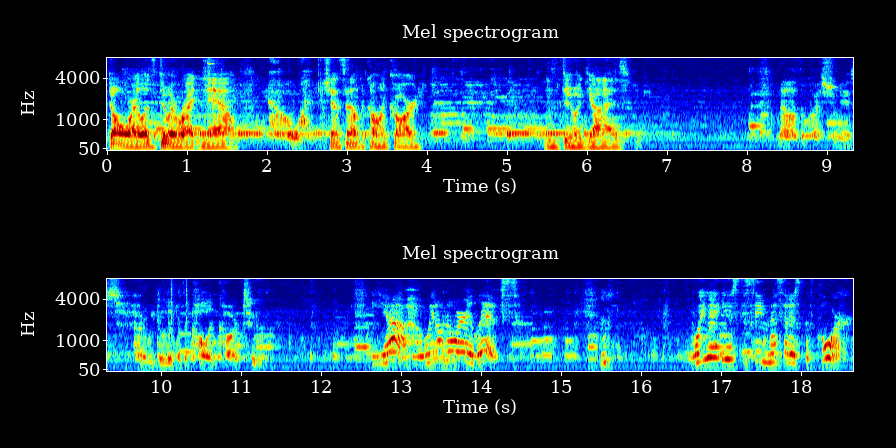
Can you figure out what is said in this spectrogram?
Don't worry, let's do it right now. No. Should have sent out the calling card. Let's do it, guys. Now the question is, how do we deliver the calling card to him? Yeah, we don't know where he lives. Hmm? Why not use the same method as before?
